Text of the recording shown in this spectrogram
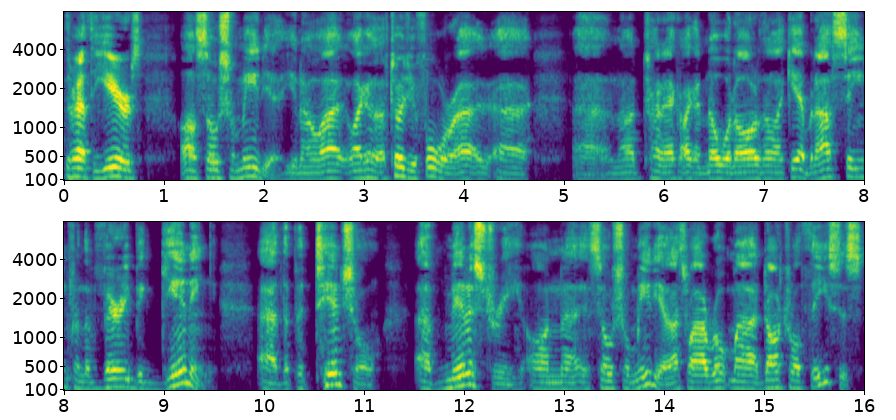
throughout the years on social media. You know, I like I've told you before, I uh, uh, I'm not trying to act like I know it all or anything like that, but I've seen from the very beginning uh, the potential of ministry on uh, social media. That's why I wrote my doctoral thesis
